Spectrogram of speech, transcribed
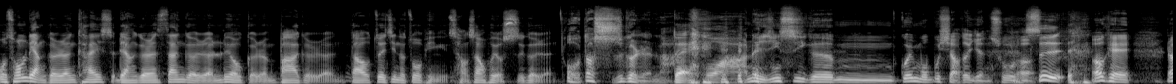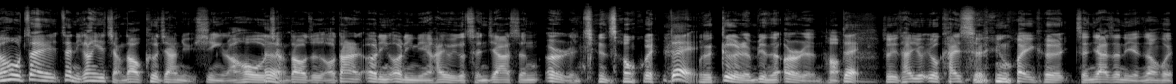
我从两个人开始，两个人、三个人、六个人、八个人，到最近的作品场上会有十个人。哦，到十个人啦。对，哇，那已经是一个嗯规模不小的演出了。是。OK，然后在在你刚刚也讲到客家女性，然后讲到这个、嗯、哦，当然二零二零年还有一个陈嘉生二人演唱会，对，我的个人变成二人哈，对，所以他又又开始另外一个陈嘉生的演唱会。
